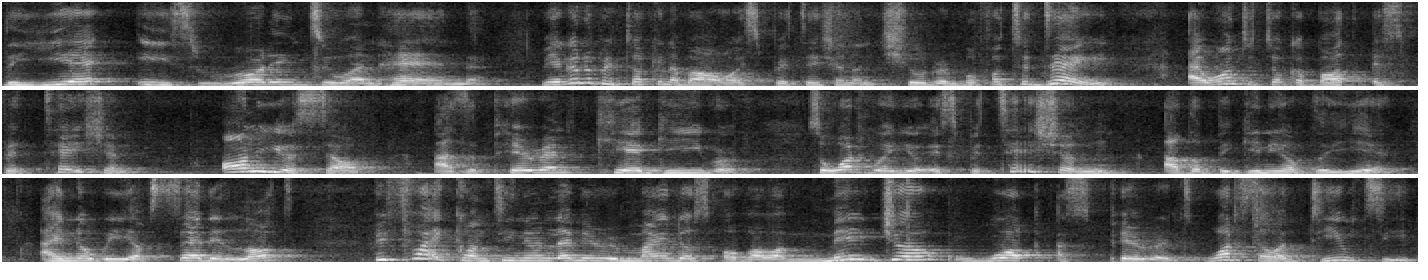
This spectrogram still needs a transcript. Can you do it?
The year is running to an end. We are going to be talking about our expectation on children. But for today, I want to talk about expectation on yourself as a parent caregiver. So what were your expectations at the beginning of the year? I know we have said a lot. Before I continue, let me remind us of our major work as parents. What is our duty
